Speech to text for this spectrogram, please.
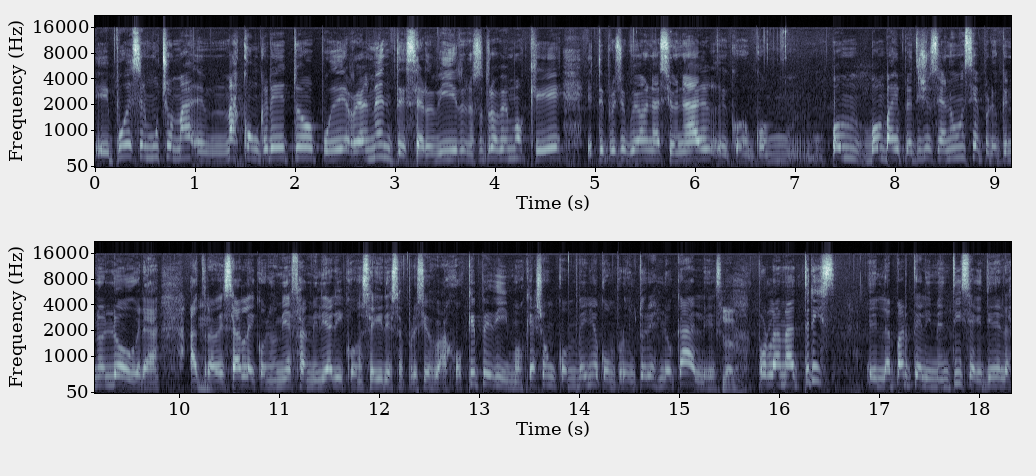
eh, puede ser mucho más, eh, más, concreto, puede realmente servir. Nosotros vemos que este precio cuidado nacional con, bombas y platillos se anuncia, pero que no logra atravesar la economía familiar y conseguir esos precios bajos. ¿Qué pedimos? Que haya un convenio con productores locales. Por la matriz en la parte alimenticia que tiene la,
